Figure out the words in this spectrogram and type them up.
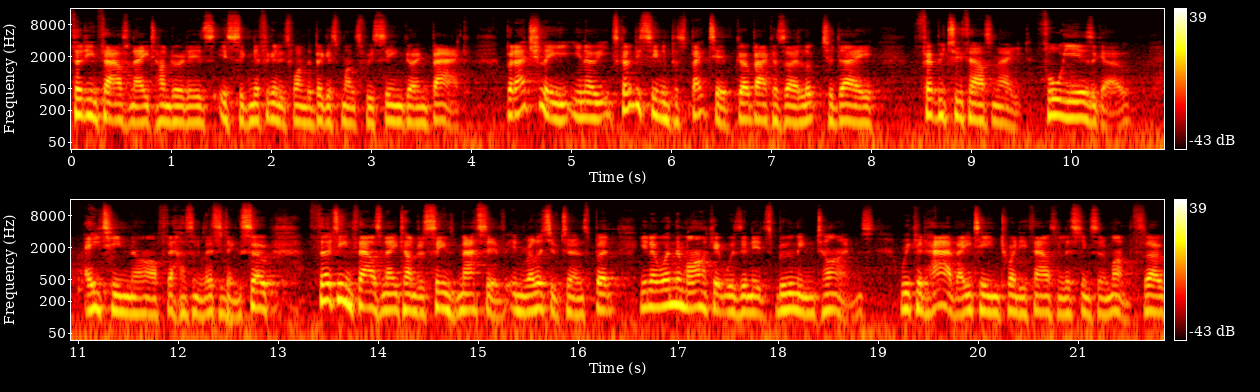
13,800 is, is significant. It's one of the biggest months we've seen going back. But actually, you know, it's got to be seen in perspective. Go back as I look today, February 2008, four years ago, 18,500 listings. So 13,800 seems massive in relative terms, but you know when the market was in its booming times, we could have 18, 20,000 listings in a month. So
